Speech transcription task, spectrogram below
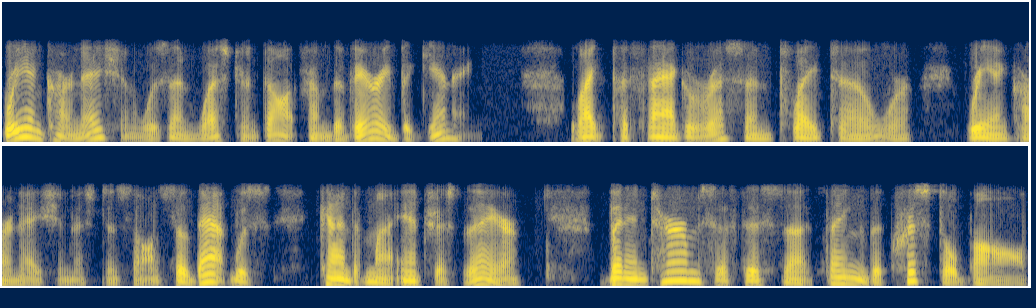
reincarnation was in Western thought from the very beginning. Like Pythagoras and Plato were reincarnationists and so on. So that was kind of my interest there. But in terms of this uh, thing, the crystal ball,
